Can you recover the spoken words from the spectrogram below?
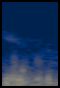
you.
